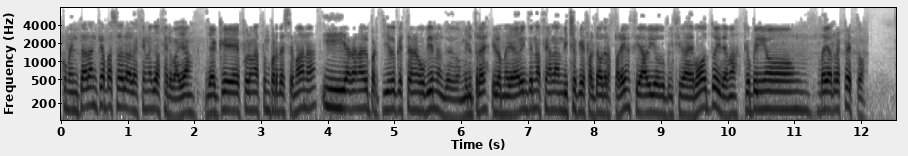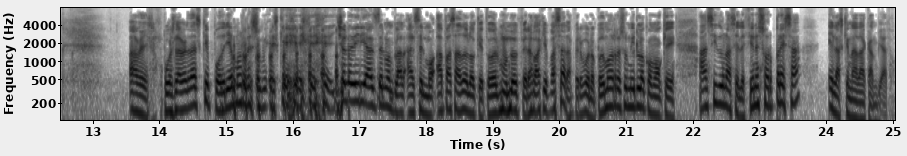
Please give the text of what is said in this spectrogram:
comentaran qué ha pasado en las elecciones de Azerbaiyán, ya que fueron hace un par de semanas y ha ganado el partido que está en el gobierno desde 2003 y los mediadores internacionales han dicho que ha faltado transparencia, ha habido duplicidad de votos y demás. ¿Qué opinión dais al respecto? A ver, pues la verdad es que podríamos resumir. Es que yo le diría a Anselmo, en plan, Anselmo, ha pasado lo que todo el mundo esperaba que pasara, pero bueno, podemos resumirlo como que han sido unas elecciones sorpresa en las que nada ha cambiado.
